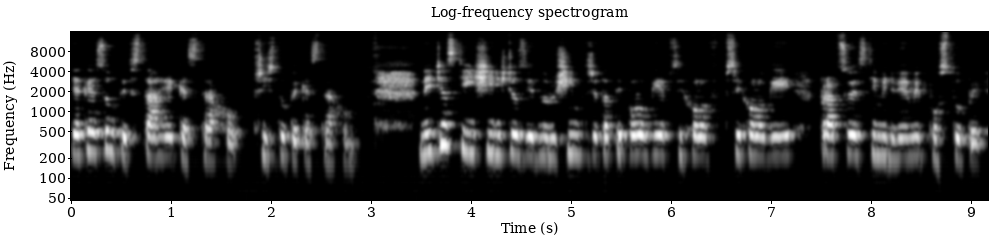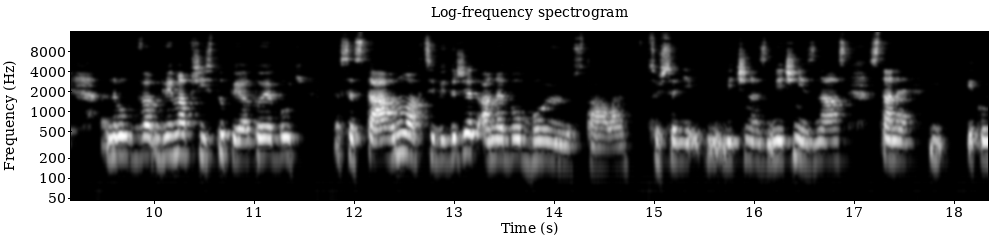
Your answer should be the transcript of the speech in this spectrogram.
jaké jsou ty vztahy ke strachu, přístupy ke strachu. Nejčastější, když to zjednoduším, protože ta typologie psycholo- v psychologii pracuje s těmi dvěmi postupy, nebo dvěma přístupy, a to je buď se stáhnu a chci vydržet, anebo bojuju stále, což se většina, většině z nás stane jako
